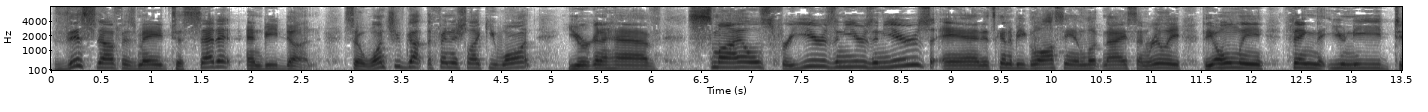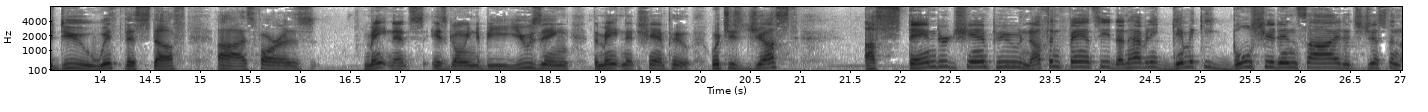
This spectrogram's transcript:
This stuff is made to set it and be done. So once you've got the finish like you want, you're going to have smiles for years and years and years, and it's going to be glossy and look nice. And really, the only thing that you need to do with this stuff, uh, as far as maintenance, is going to be using the maintenance shampoo, which is just a standard shampoo, nothing fancy, doesn't have any gimmicky bullshit inside. It's just an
